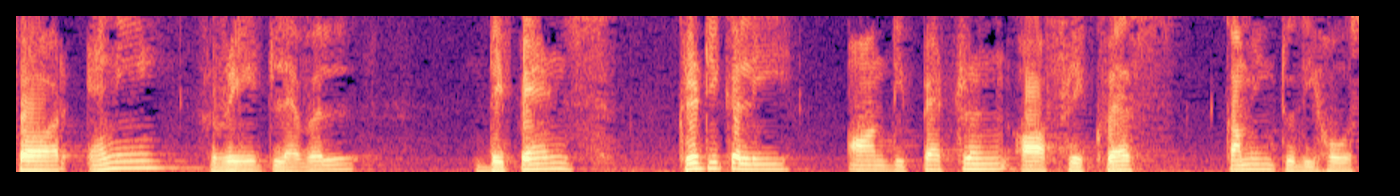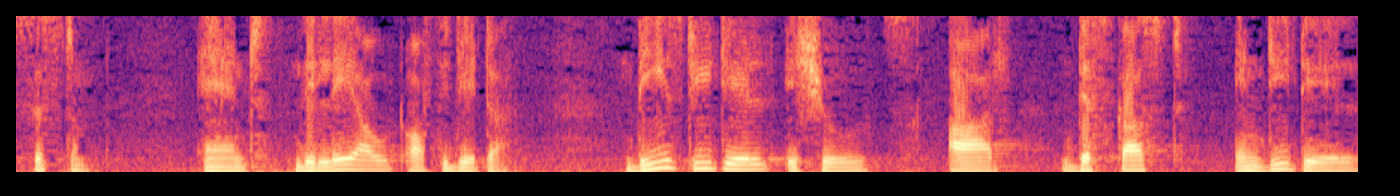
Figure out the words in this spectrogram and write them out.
for any RAID level depends critically on the pattern of requests coming to the host system and the layout of the data. These detailed issues are discussed in detail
